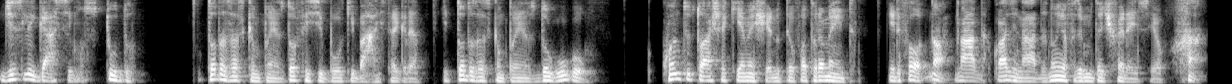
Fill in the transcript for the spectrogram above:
desligássemos tudo, todas as campanhas do Facebook barra Instagram e todas as campanhas do Google, quanto tu acha que ia mexer no teu faturamento? Ele falou, não, nada, quase nada, não ia fazer muita diferença. Eu, ha,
